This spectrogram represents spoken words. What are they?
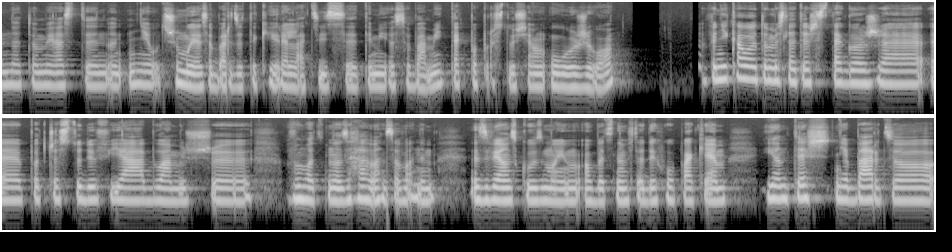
natomiast e, no, nie utrzymuję za bardzo takiej relacji z tymi osobami. Tak po prostu się ułożyło. Wynikało to myślę też z tego, że podczas studiów ja byłam już w mocno zaawansowanym związku z moim obecnym wtedy chłopakiem i on też nie bardzo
